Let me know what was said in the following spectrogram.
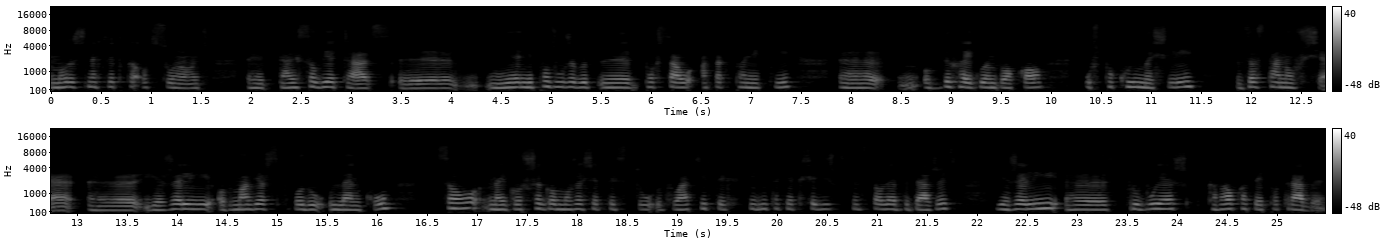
możesz się na chwileczkę odsunąć, daj sobie czas, y, nie, nie pozwól, żeby y, powstał atak paniki, oddychaj głęboko, uspokój myśli, zastanów się, jeżeli odmawiasz z powodu lęku, co najgorszego może się w tej sytuacji, w tej chwili, tak jak siedzisz przy tym stole, wydarzyć, jeżeli e, spróbujesz kawałka tej potrawy.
